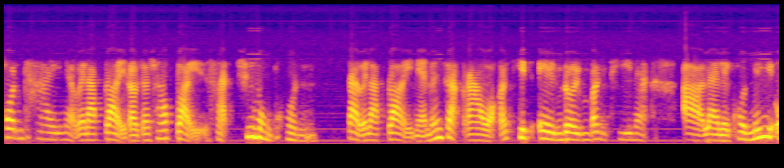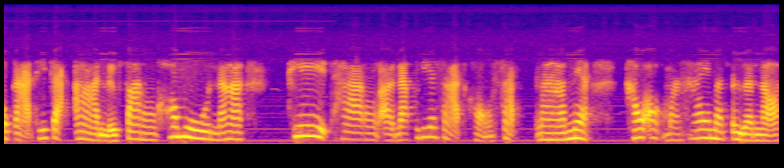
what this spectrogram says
คนไทยเนี่ยเวลาปล่อยเราจะชอบปล่อยสัตว์ชื่อมงคล แต่เวลาปล่อยเนี่ยเนื่องจากเราอะก็คิดเองโดยบางทีเนี่ยอ่าหลาย ๆ คนไม่มีโอกาสที่จะอ่านหรือฟังข้อมูลนะคะที่ทางนักวิทยาศาสตร์ของสัตว์น้ำเนี่ยเขาออกมาให้มาเตือนเนาะ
